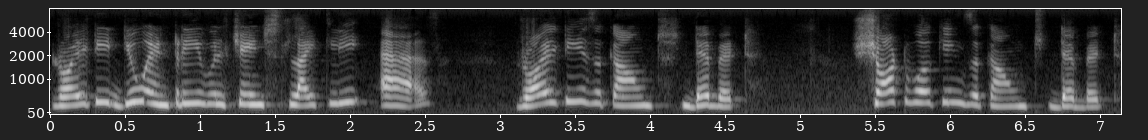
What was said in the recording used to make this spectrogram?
royalty due entry will change slightly as royalties account debit, short workings account debit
